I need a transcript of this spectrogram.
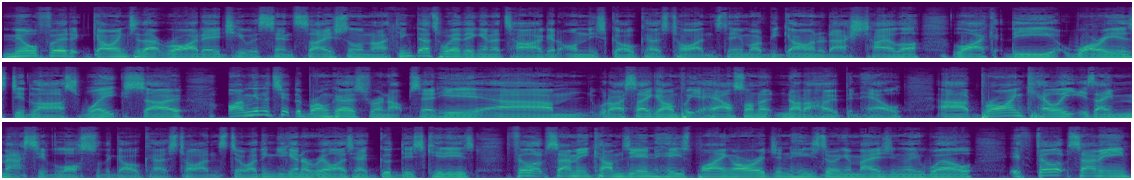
Milford going to that right edge, he was sensational. And I think that's where they're going to target on this Gold Coast Titans team. I'd be going at Ash Taylor like the Warriors did last week. So I'm going to tip the Broncos for an upset here. Um, would I say go and put your house on it? Not a hope in hell. Uh, Brian Kelly is a massive loss for the Gold Coast Titans too. I think you're going to realise how good this kid is. Phillip Sami comes in. He's playing Origin. He's doing amazingly well. If Phillip Sami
